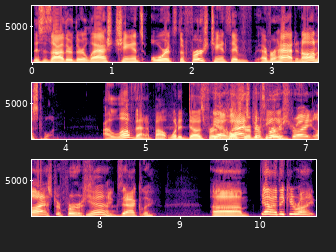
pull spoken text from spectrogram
this is either their last chance or it's the first chance they've ever had, an honest one. I love that about what it does for yeah, the culture of a or team. first, right? Last or first. Yeah. exactly. Um, yeah, I think you're right.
